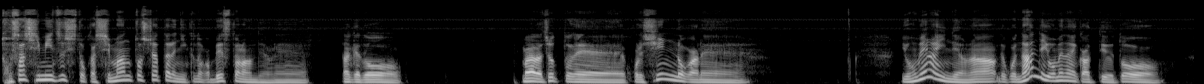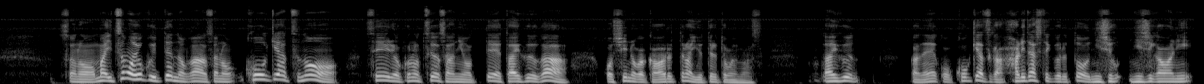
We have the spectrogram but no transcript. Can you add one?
土佐清水市とか四万十市あたりに行くのがベストなんだよね。だけど、まだちょっとね、これ進路がね、読めないんだよな。で、これなんで読めないかっていうと、その、まあ、いつもよく言ってんのが、その、高気圧の勢力の強さによって台風が、こう、進路が変わるってのは言ってると思います。台風がね、こう、高気圧が張り出してくると、西、西側に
